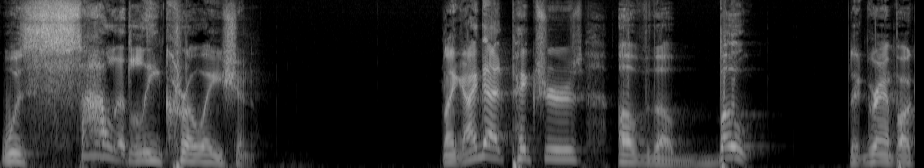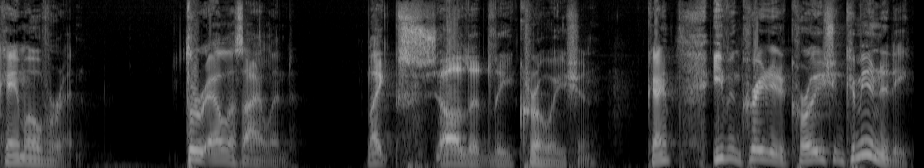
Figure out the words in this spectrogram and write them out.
was solidly Croatian. Like I got pictures of the boat that grandpa came over in through Ellis Island. Like solidly Croatian. Okay? Even created a Croatian community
